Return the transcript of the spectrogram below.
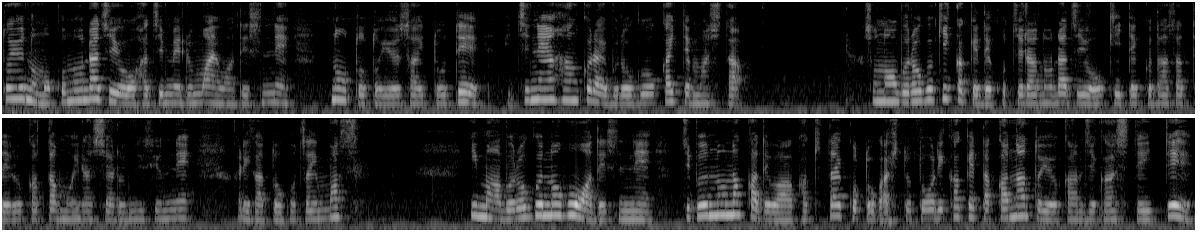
というのもこのラジオを始める前はですねノートというサイトで1年半くらいブログを書いてました。そのブログきっかけでこちらのラジオを聴いてくださっている方もいらっしゃるんですよね。ありがとうございます。今ブログの方はですね自分の中では書きたいことが一通り書けたかなという感じがしていて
